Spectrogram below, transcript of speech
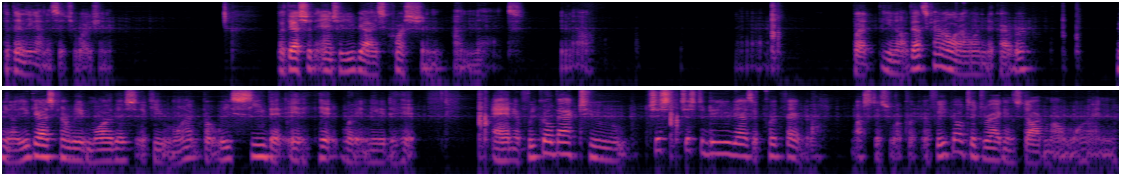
depending on the situation. But that should answer you guys' question on that, you know. Uh, but, you know, that's kind of what I wanted to cover. You know, you guys can read more of this if you want, but we see that it hit what it needed to hit. And if we go back to, just, just to do you guys a quick favor, watch this real quick. If we go to Dragon's Dogma 1,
